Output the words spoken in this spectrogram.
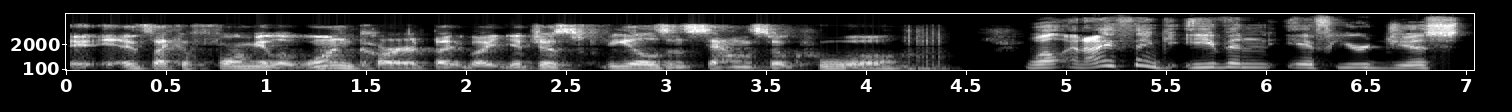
it's like a Formula One car. Like, like it just feels and sounds so cool. Well, and I think even if you're just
